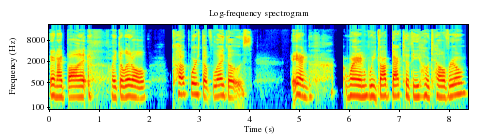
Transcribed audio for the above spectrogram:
and I bought like a little cup worth of Legos. And when we got back to the hotel room,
